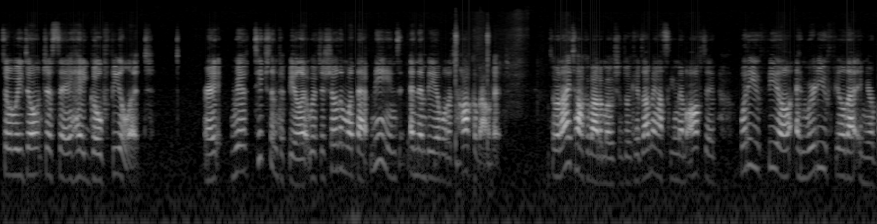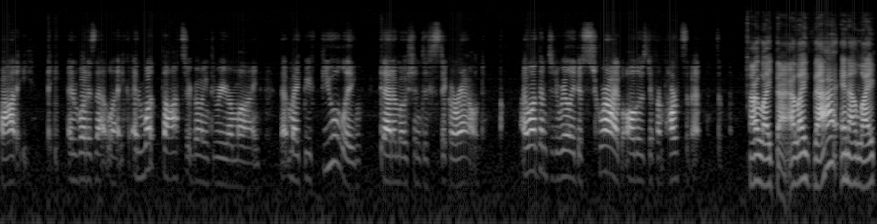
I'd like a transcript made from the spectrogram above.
so we don't just say, hey, go feel it. Right? We have to teach them to feel it. We have to show them what that means and then be able to talk about it. So when I talk about emotions with kids, I'm asking them often, what do you feel and where do you feel that in your body? And what is that like? And what thoughts are going through your mind that might be fueling that emotion to stick around? I want them to really describe all those different parts of it. I like that. I like that. And I like,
